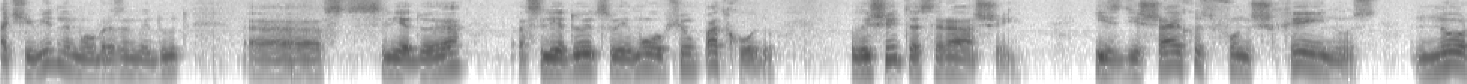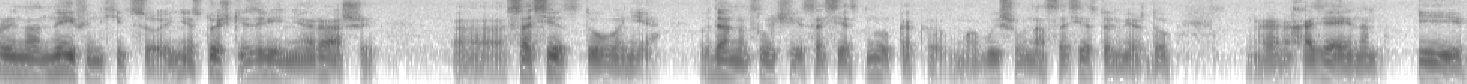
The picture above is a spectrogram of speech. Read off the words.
очевидным образом идут, э, следуя, следуют своему общему подходу. Лишитас Раши из дишайхус фун шхейнус норина нейфен с точки зрения Раши – Э, соседствование, в данном случае соседство, ну, как выше у нас соседство между э, хозяином и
